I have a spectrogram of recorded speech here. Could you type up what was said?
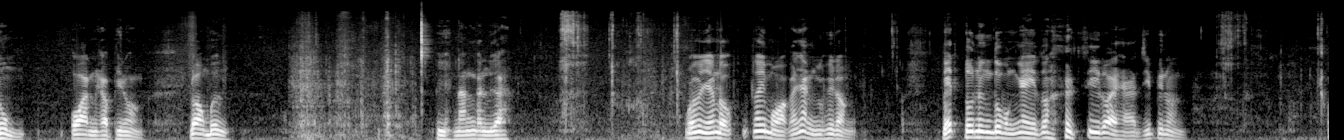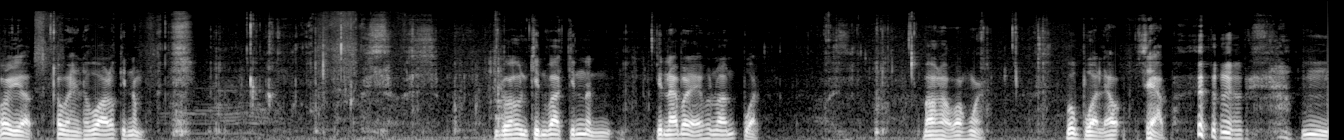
นุ่มอ่อนครับพี่น้องลองเบิ้งพี่นั่งกันเรือว่าเป็นยังดอกในหมอกันยังอยู่พี่น้องเป็ดตัวหนึ่งตัวบางใหญ่ตัวสี่ร้อยหาสิบพี่น้องโอ้ยครับเอาไปเห็นทว่าเรากินน้ำก็คนกินว่ากินนั่นกินอะไรบ่ได้คนว่ามันปวดบ้าเถาว่าห่วย บ่ปวดแล้วแสบอืม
